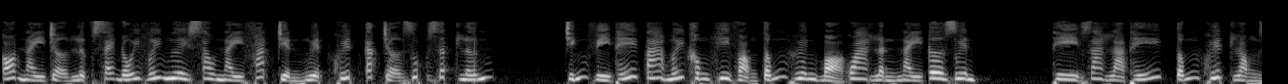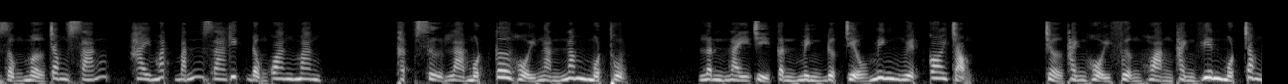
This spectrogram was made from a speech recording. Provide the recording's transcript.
Có này trợ lực sẽ đối với ngươi sau này phát triển nguyệt khuyết các trợ giúp rất lớn. Chính vì thế ta mới không hy vọng Tống Huyên bỏ qua lần này cơ duyên. Thì ra là thế, Tống Khuyết lòng rộng mở trong sáng, hai mắt bắn ra kích động quang mang. Thật sự là một cơ hội ngàn năm một thuộc. Lần này chỉ cần mình được Triệu Minh Nguyệt coi trọng. Trở thành hội phượng hoàng thành viên một trong.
